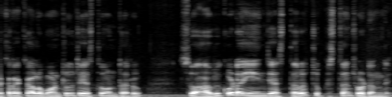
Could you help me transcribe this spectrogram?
రకరకాల వంటలు చేస్తూ ఉంటారు. సో అవి కూడా ఏం చేస్తారో చూపిస్తాను చూడండి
